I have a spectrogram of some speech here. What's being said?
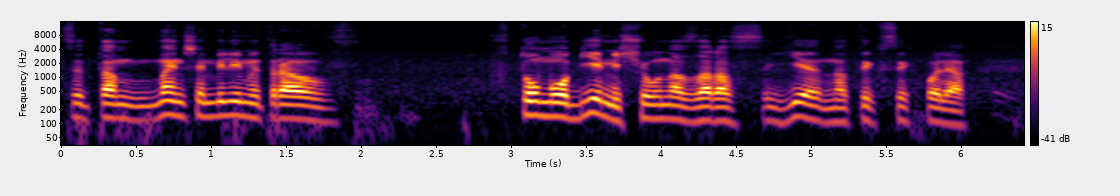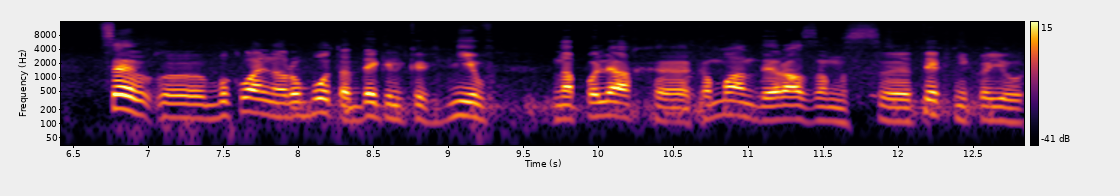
Це там менше міліметра в, тому об'ємі, що у нас зараз є на тих всіх полях. Це е, буквально робота декількох днів на полях команди разом з технікою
